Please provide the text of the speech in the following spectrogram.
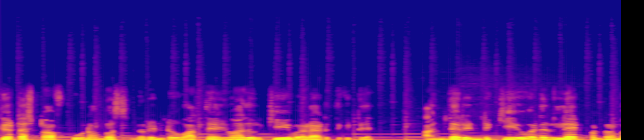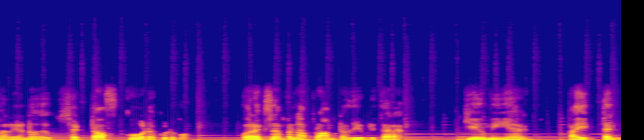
கிரேட்டஸ்ட் ஆஃப் டூ நம்பர்ஸ் இந்த ரெண்டு வார்த்தையும் அது ஒரு கீவேர்டாக எடுத்துக்கிட்டு அந்த ரெண்டு கீவேர்டை ரிலேட் பண்ணுற மாதிரியான செட் ஆஃப் கோடை கொடுக்கும். ஃபார் எக்ஸாம்பிள் நான் ப்ராம்ப்ட் வந்து இப்படி தரேன். Give me a Python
